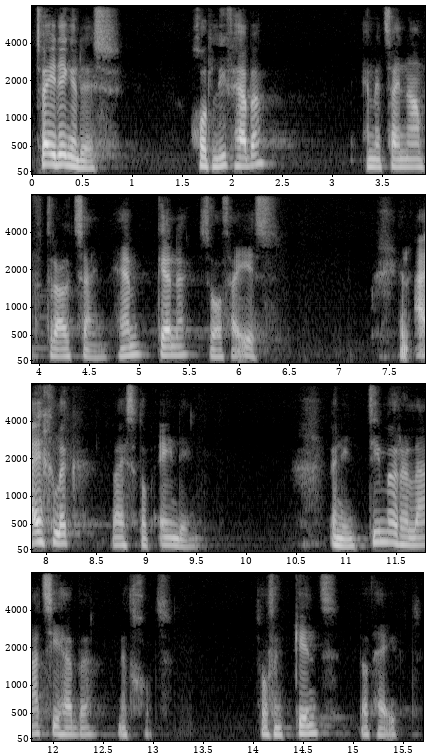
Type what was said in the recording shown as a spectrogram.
Twee dingen dus. God liefhebben en met zijn naam vertrouwd zijn. Hem kennen zoals hij is. En eigenlijk wijst het op één ding. Een intieme relatie hebben met God. Zoals een kind dat heeft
